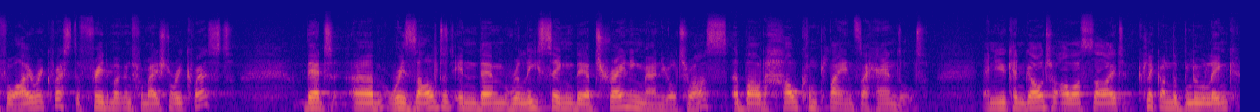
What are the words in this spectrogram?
FOI request, a Freedom of Information request, that um, resulted in them releasing their training manual to us about how complaints are handled. And you can go to our site, click on the blue link,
